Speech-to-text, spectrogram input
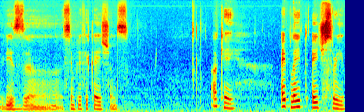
with uh, simplifications. Okay, I played h3.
